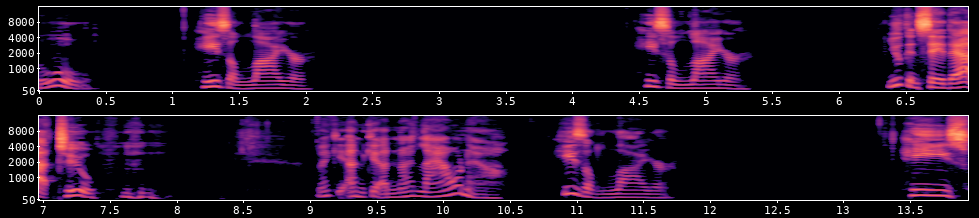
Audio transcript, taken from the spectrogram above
Ooh, he's a liar. He's a liar. You can say that too. Nói cái anh kia anh nói láo nào. He's a liar. He's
